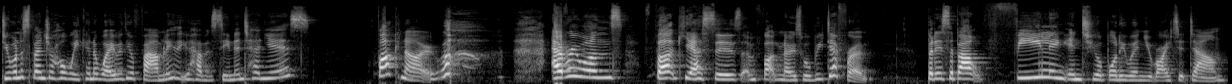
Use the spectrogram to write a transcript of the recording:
Do you want to spend your whole weekend away with your family that you haven't seen in 10 years? Fuck no. Everyone's fuck yeses and fuck nos will be different. But it's about feeling into your body when you write it down.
